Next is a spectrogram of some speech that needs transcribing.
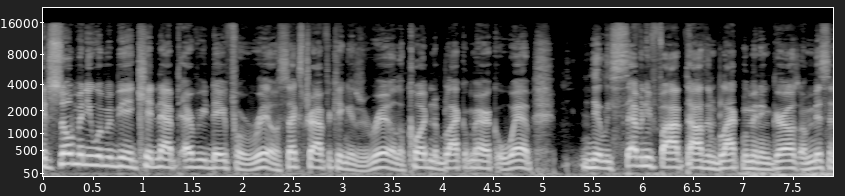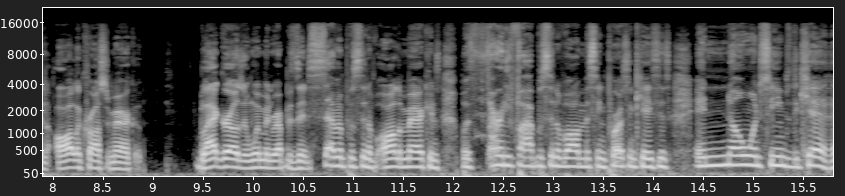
It's so many women being kidnapped every day for real. Sex trafficking is real. According to Black America Web, nearly 75,000 black women and girls are missing all across America. Black girls and women represent 7% of all Americans, but 35% of all missing person cases, and no one seems to care.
